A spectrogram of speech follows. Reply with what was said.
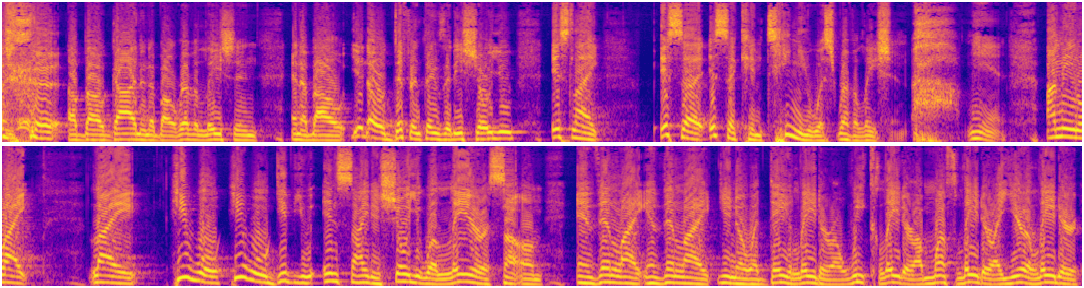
about God and about revelation and about you know different things that He show you. It's like it's a it's a continuous revelation. Ah, man. I mean, like like he will he will give you insight and show you a layer or something and then like and then like you know a day later a week later a month later a year later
